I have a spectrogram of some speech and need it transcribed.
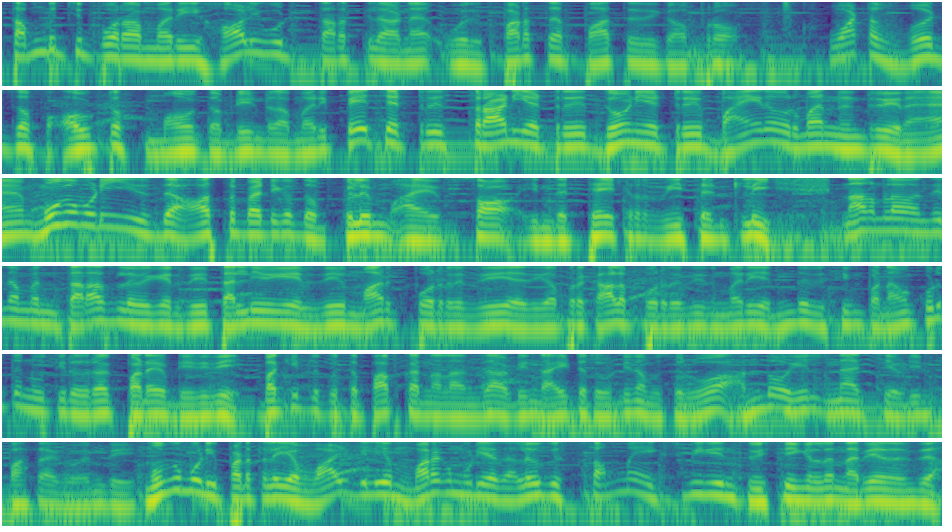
ஸ்தம்பிச்சு போற மாதிரி ஹாலிவுட் தரத்திலான ஒரு படத்தை பார்த்ததுக்கு அப்புறம் what of words of out of mouth அப்படின்ற மாதிரி பேச்சற்று ஸ்திராணியற்று தோனியற்று பயங்கர ஒரு மாதிரி நின்றுறேன் Mugamoodi is the asthmatic of the film I saw இந்த தேட்டர் ரீசென்ட்லி நார்மலாக வந்து நம்ம இந்த தராசில் வைக்கிறது தள்ளி வைக்கிறது மார்க் போடுறது அதுக்கப்புறம் காலை போடுறது இது மாதிரி எந்த விஷயம் பண்ணாமல் கொடுத்த நூற்றி இருபது ரூபாய்க்கு படம் எப்படி இருக்குது? பக்கெட்டில் கொடுத்த பாப்கார்ன் நல்லா இருந்தா அப்படின்னு ஐட்டத்தை ஒட்டி நம்ம சொல்லுவோம். அந்த வகையில் என்னாச்சு அப்படின்னு பார்த்தாக்க வந்து முகமுடி படத்தில் என் வாழ்க்கையிலேயே மறக்க முடியாத அளவுக்கு செம்ம எக்ஸ்பீரியன்ஸ் விஷயங்கள்லாம் நிறைய இருந்தது.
